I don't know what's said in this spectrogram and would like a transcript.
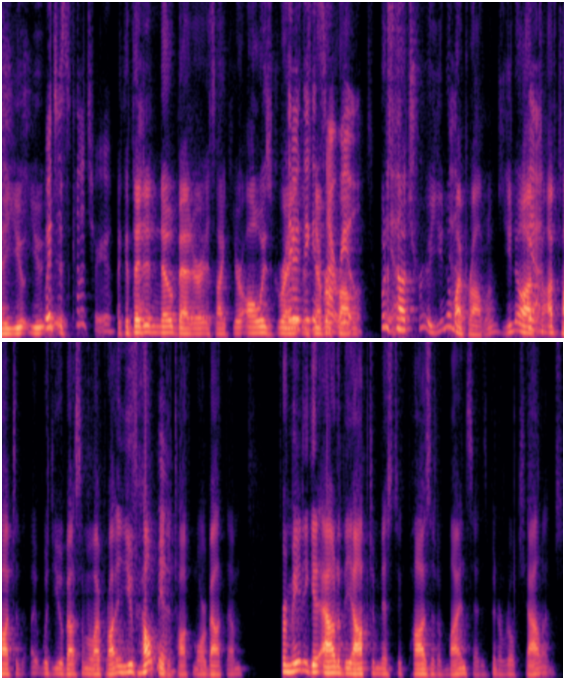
know, you you Which is kind of true. Like if they didn't know better, it's like you're always great. There's think it's never a not problem. real. But it's Yeah. not true. You know Yeah. my problems. You know I've, Yeah. I've talked to, uh, with you about some of my problems, and you've helped me to talk more about them. For me to get out of the optimistic, positive mindset has been a real challenge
